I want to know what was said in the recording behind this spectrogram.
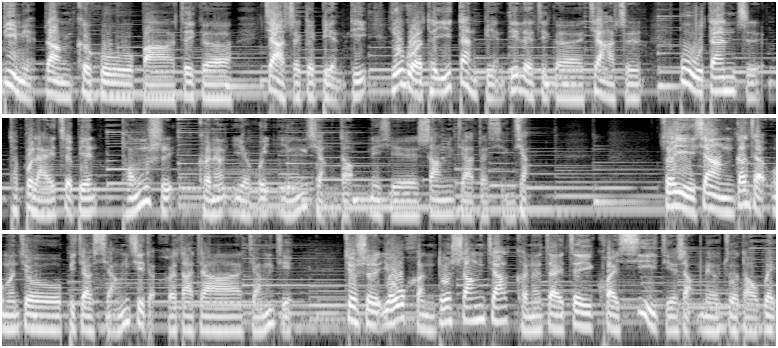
避免让客户把这个价值给贬低。如果他一旦贬低了这个价值，不单指他不来这边，同时可能也会影响到那些商家的形象。所以，像刚才我们就比较详细的和大家讲解，就是有很多商家可能在这一块细节上没有做到位，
